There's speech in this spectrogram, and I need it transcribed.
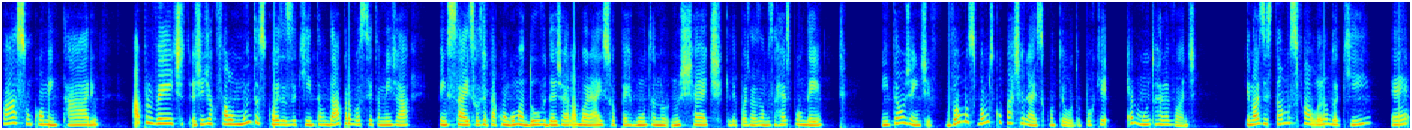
faça um comentário. Aproveite, a gente já falou muitas coisas aqui, então dá para você também já pensar, e se você está com alguma dúvida, já elaborar aí sua pergunta no, no chat, que depois nós vamos responder. Então, gente, vamos, vamos compartilhar esse conteúdo, porque é muito relevante. O que nós estamos falando aqui é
